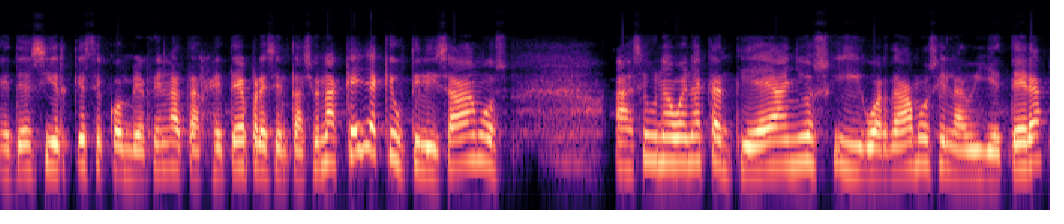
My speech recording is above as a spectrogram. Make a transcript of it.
es decir, que se convierte en la tarjeta de presentación, aquella que utilizábamos hace una buena cantidad de años y guardábamos en la billetera.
